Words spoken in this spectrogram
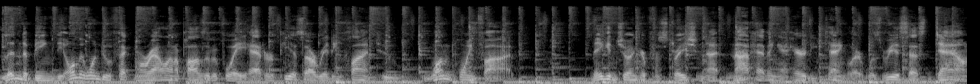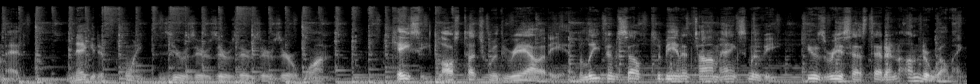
Linda, being the only one to affect morale in a positive way, had her PSR rating climb to 1.5. Megan, showing her frustration at not having a hair detangler, was reassessed down at negative 0.000001. Casey lost touch with reality and believed himself to be in a Tom Hanks movie. He was reassessed at an underwhelming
